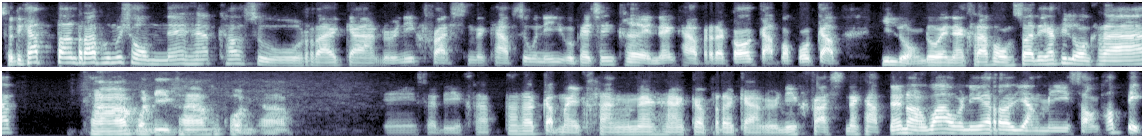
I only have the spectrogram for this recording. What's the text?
สวัสดีครับ ต้อนรับคุณผู้ชมนะครับเข้าสู่รายการ r a n y Crush นะครับ ซึ่งวันนี้อยู่กับเพชรเช่นเคยนะครับ แล้วก็กลับบอกว่ากับพี่หลวงด้วยนะครับ ผม สวัสดีครับพี่หลวงครับ ครับสวัสดีครับทุกคนครับเอสวัสดีครับ ต้อนรับกลับมาอีกครั้งนะฮะกับรายการ r a n y Crush นะครับ แน่นอนว่าวันนี้เรายังมี2 topic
